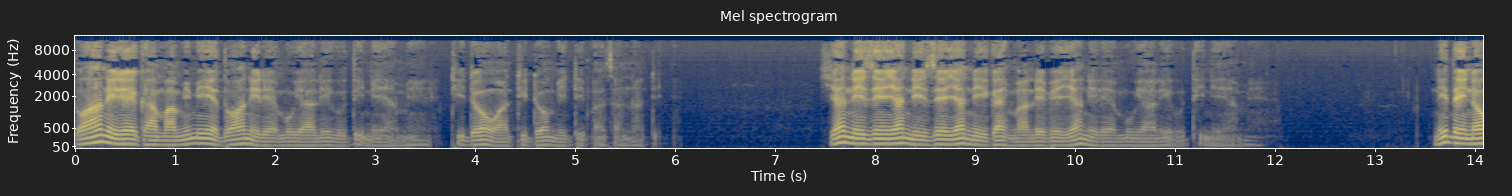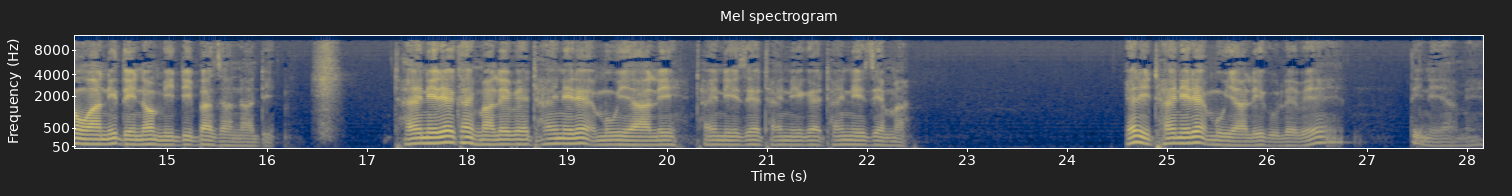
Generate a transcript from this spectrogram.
သွားနေတဲ့အခါမှာမိမိရဲ့သွားနေတဲ့အမူအရာလေးကိုသိနေရမယ်ထီတော်ဝါထီတော်မိတိပသနာတိ ရနေစဉ်ရနေစေရနေကိုက်မှလည်းပဲရနေတဲ့အမူအရာလေးကိုသိနေရမယ်နိသိဏောဝါနိသိဏောမိတိပဇာနာတိထိုင်နေတဲ့ခိုက်မှလည်းပဲထိုင်နေတဲ့အမူအရာလေးထိုင်နေစေထိုင်နေခဲ့ထိုင်နေစဉ်မှာအဲ့ဒီထိုင်နေတဲ့အမူအရာလေးကိုလည်းပဲသိနေရမယ်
